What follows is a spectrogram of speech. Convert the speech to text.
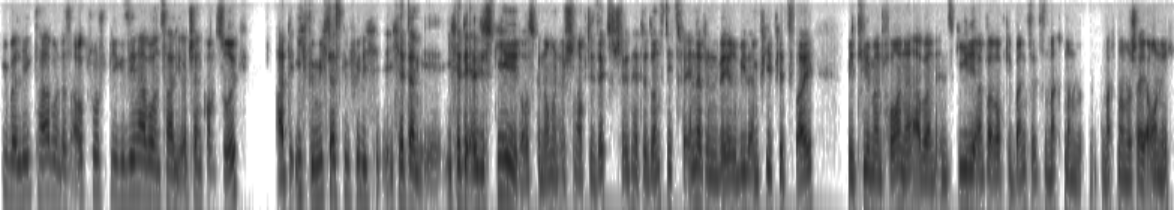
überlegt habe und das Augsburg-Spiel gesehen habe und Sali Özcan kommt zurück, hatte ich für mich das Gefühl, ich, ich hätte, ich hätte El Skiri rausgenommen und Özcan auf die 6 gestellt, hätte sonst nichts verändert und wäre wieder im 4-4-2 mit Thielmann vorne, aber ein Skiri einfach auf die Bank setzen macht man, macht man wahrscheinlich auch nicht.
